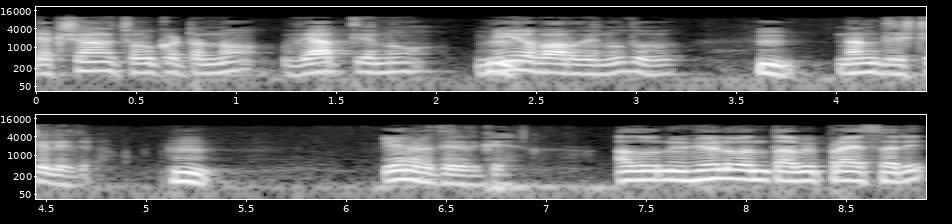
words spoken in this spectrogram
ಯಕ್ಷಗಾನ ಚೌಕಟ್ಟನ್ನು ವ್ಯಾಪ್ತಿಯನ್ನು ಮೀರಬಾರದು ಎನ್ನುವುದು ನನ್ನ ದೃಷ್ಟಿಯಲ್ಲಿದೆ. ಏನ್ ಹೇಳ್ತೀರಿ ಇದಕ್ಕೆ? ಅದು ನೀವು ಹೇಳುವಂತ ಅಭಿಪ್ರಾಯ ಸರಿ.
